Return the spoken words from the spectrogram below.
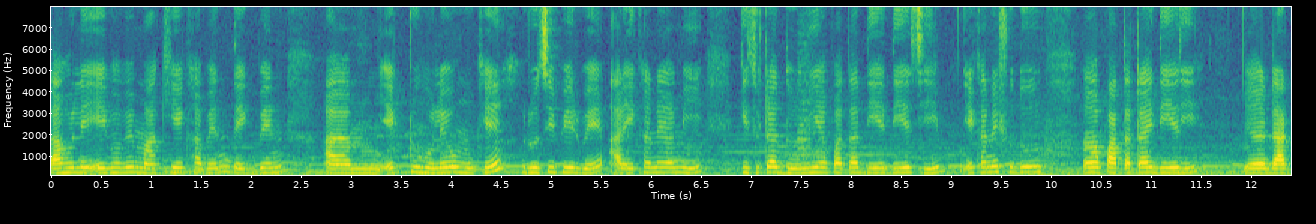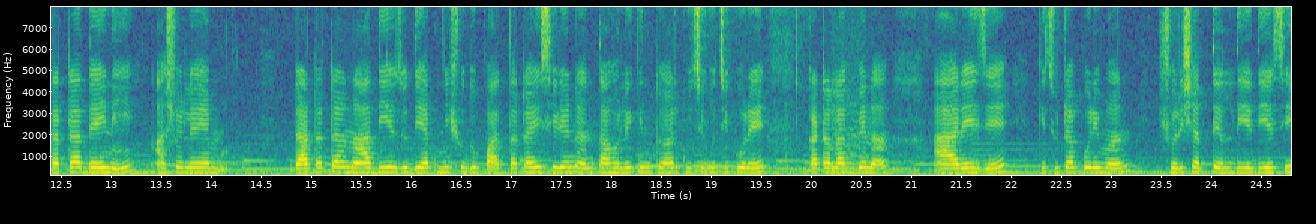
তাহলে এইভাবে মাখিয়ে খাবেন, দেখবেন একটু হলেও মুখে রুচি ফিরবে। আর এখানে আমি কিছুটা ধনিয়া পাতা দিয়ে দিয়েছি। এখানে শুধু পাতাটাই দিয়েছি। ডাটাটা দেয়নি। আসলে ডাটাটা না দিয়ে যদি আপনি শুধু পাতাটাই ছিঁড়ে নেন, তাহলে কিন্তু আর কুচি কুচি করে কাটা লাগবে না। আর এই যে কিছুটা পরিমাণ সরিষার তেল দিয়ে দিয়েছি।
